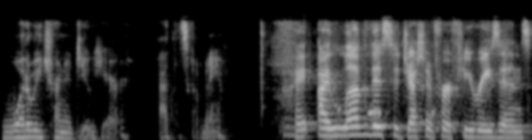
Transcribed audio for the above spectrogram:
what are we trying to do here at this company I, I love this suggestion for a few reasons.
